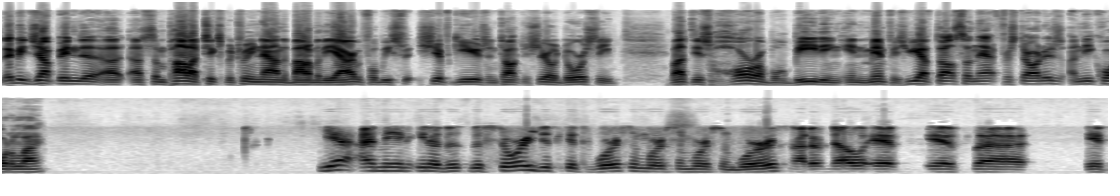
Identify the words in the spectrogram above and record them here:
Let me jump into uh, uh, some politics between now and the bottom of the hour before we shift gears and talk to Cheryl Dorsey about this horrible beating in Memphis. You have thoughts on that for starters, Nii-Quartelai? Yeah, I mean, you know, the the story just gets worse and worse and worse and worse. I don't know if if uh, if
